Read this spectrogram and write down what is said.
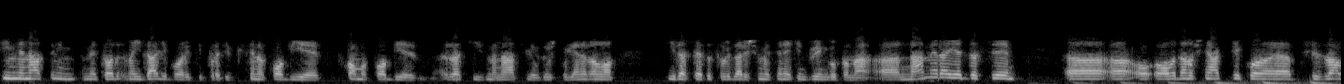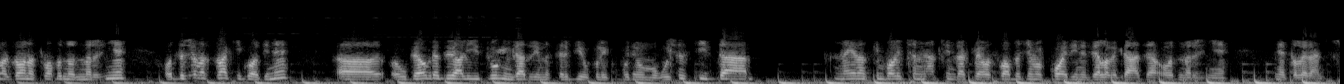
svim nenastavnim metodama i dalje boriti protiv ksenofobije, homofobije, rasizma, nasilja u društvu generalno i da se eto solidarišemo sa nekim drugim grupama. A, namera je da se ova današnja akcija koja se zvala Zona slobodno od mržnje održava svake godine u Beogradu, ali i drugim gradovima Srbije ukoliko budemo mogućnosti da na jedan simboličan način dakle oslobađamo pojedine delove grada od mržnje netolerancije.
